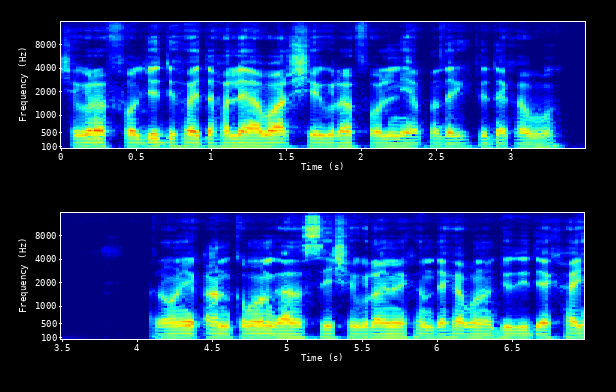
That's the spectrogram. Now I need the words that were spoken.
সেগুলার ফল যদি হয় তাহলে আবার সেগুলার ফল নিয়ে আপনাদের একটু দেখাবো। আর অনেক আনকমন গাছ আছে, সেগুলো আমি এখন দেখাবো না। যদি দেখাই,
